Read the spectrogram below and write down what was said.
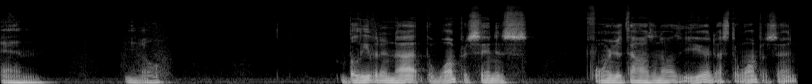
And, you know, believe it or not, the 1% is $400,000 a year. That's the 1%.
